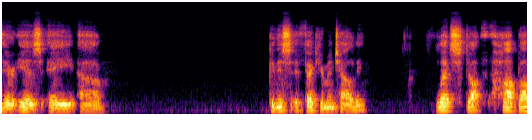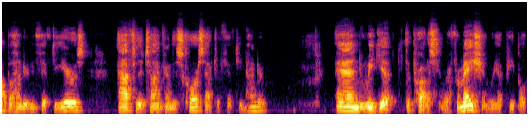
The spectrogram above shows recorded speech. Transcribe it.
There is a um, can this affect your mentality? Let's stop, hop up 150 years after the time frame of this course, after 1500. And we get the Protestant Reformation. We have people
